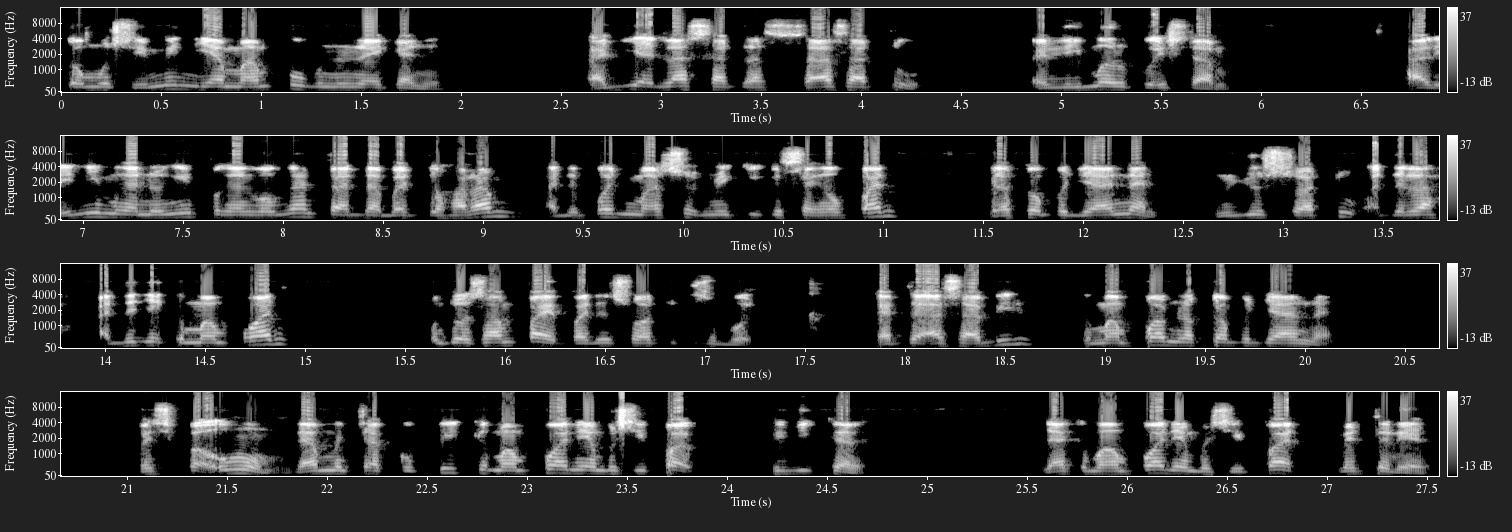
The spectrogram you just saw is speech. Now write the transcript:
kaum muslimin yang mampu menunaikannya. Haji adalah salah satu dan lima rukun Islam. Hal ini mengandungi penganggungan terhadap batu haram adapun maksud memiliki kesanggupan melakukan perjalanan menuju sesuatu adalah adanya kemampuan untuk sampai pada sesuatu tersebut. Kata Asabil, kemampuan melakukan perjalanan bersifat umum dan mencakupi kemampuan yang bersifat fizikal dan kemampuan yang bersifat material.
